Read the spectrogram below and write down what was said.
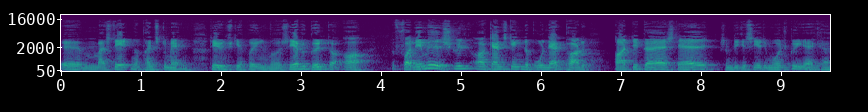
øh, majestæten og prinskemanden. Det ønsker jeg på ingen måde. Så jeg begyndte at for nemheds skyld og ganske enkelt at bruge natpotte, og det gør jeg stadig, som de kan sige, at de må undskylde, jeg kan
